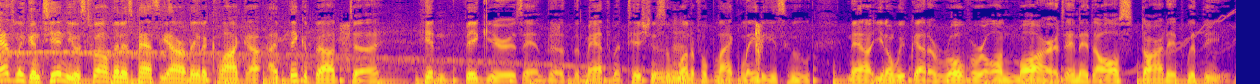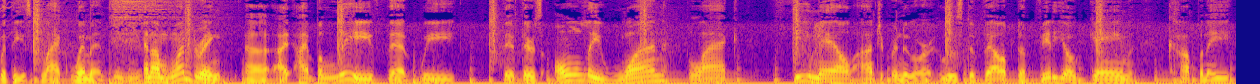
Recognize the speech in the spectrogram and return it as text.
As we continue, it's 12 minutes past the hour of 8 o'clock. I, I think about uh, hidden figures and the, the mathematicians, Mm-hmm. the wonderful black ladies who now, you know, we've got a rover on Mars, and it all started with the with these black women. Mm-hmm. And I'm wondering, uh, I, I believe that we that there's only one black female entrepreneur who has developed a video game company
